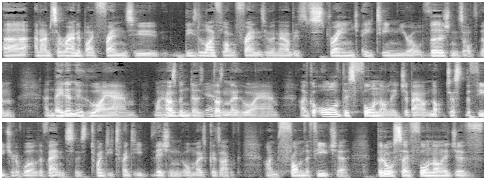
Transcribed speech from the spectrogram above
Uh, and I'm surrounded by friends who, these lifelong friends who are now these strange 18 year old versions of them, and they don't know who I am. My husband does, doesn't know who I am. I've got all of this foreknowledge about not just the future of world events, it's 2020 vision almost because I'm, I'm from the future, but also foreknowledge of,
